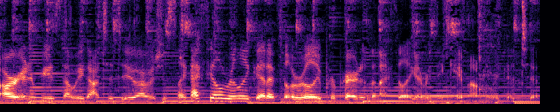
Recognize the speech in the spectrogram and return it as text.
our interviews that we got to do, I was just like, I feel really good. I feel really prepared, and then I feel like everything came out really good too.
